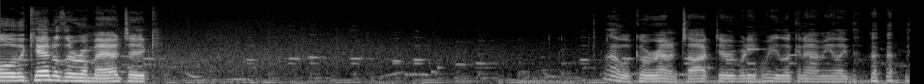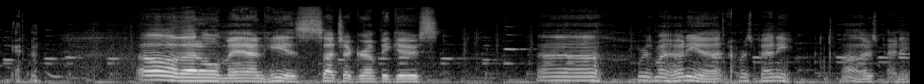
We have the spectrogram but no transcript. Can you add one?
Oh, the candles are romantic. Oh, we'll go around and talk to everybody. What are you looking at me like? oh, that old man. He is such a grumpy goose. Uh, where's my honey at? Where's Penny? Oh, there's Penny.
